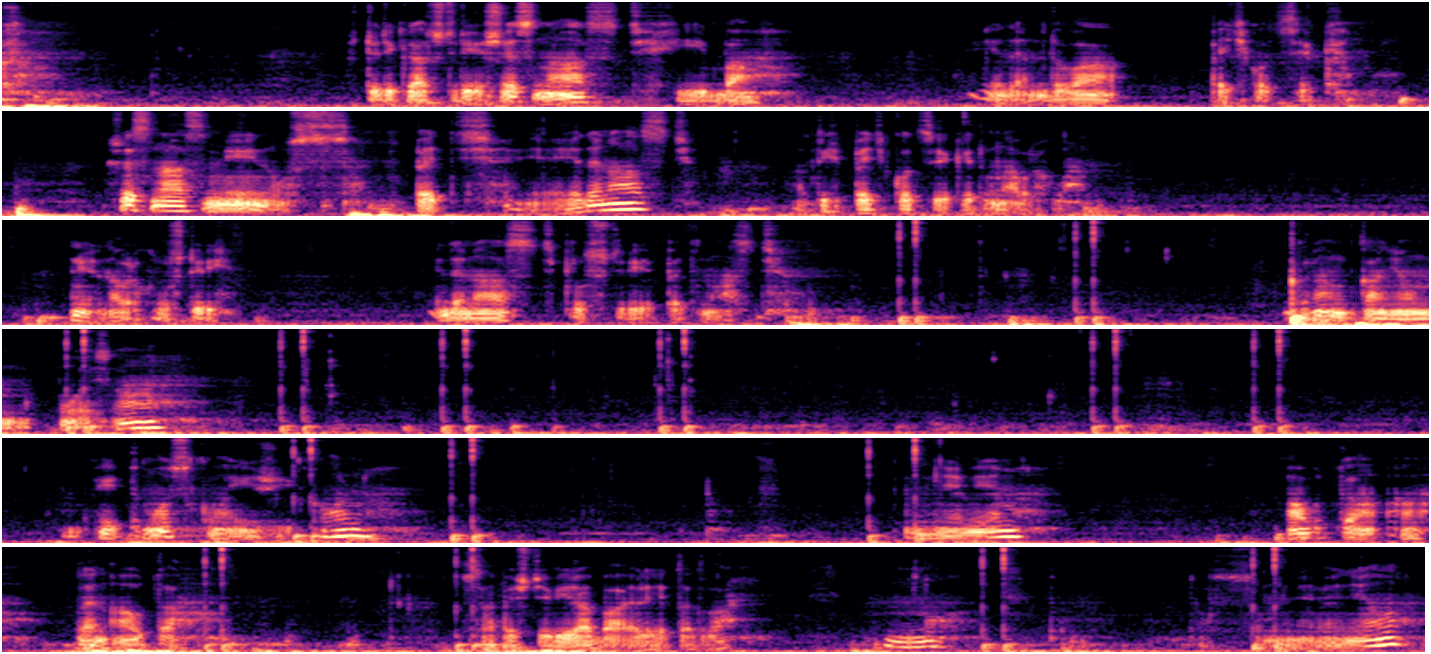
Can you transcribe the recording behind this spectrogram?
4x4 je 16, chýba 1, 2, 5 kociek. 16 minus 5 je 11 a tých 5 kociek je tu na vrchu. Nie, na vrchu sú 4. 11 plus 4 je 15. Grand Canyon USA. Hit Moskva, Ižikon. Neviem. Auta a len auta sa ešte vyrába aj lietadla. No, to som nevedel.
